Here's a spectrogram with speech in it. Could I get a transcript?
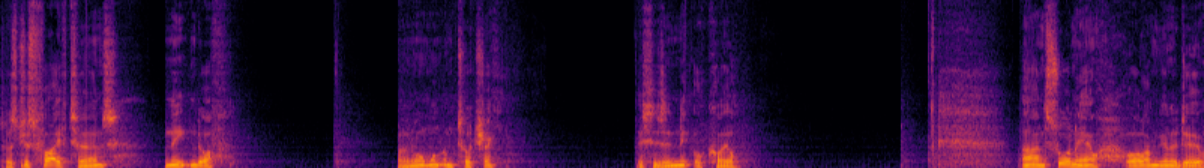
So it's just five turns neatened off. I don't want them touching. This is a nickel coil. And so now all I'm going to do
